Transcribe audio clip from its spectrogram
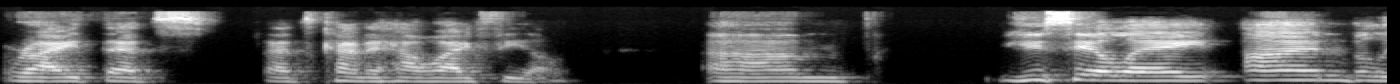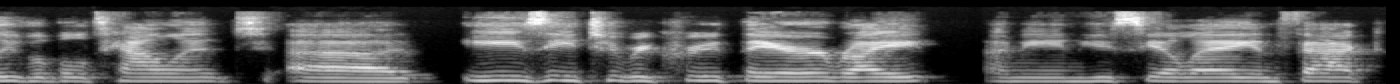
right? That's that's kind of how I feel. Um, UCLA, unbelievable talent, uh, easy to recruit there, right? I mean, UCLA, in fact,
